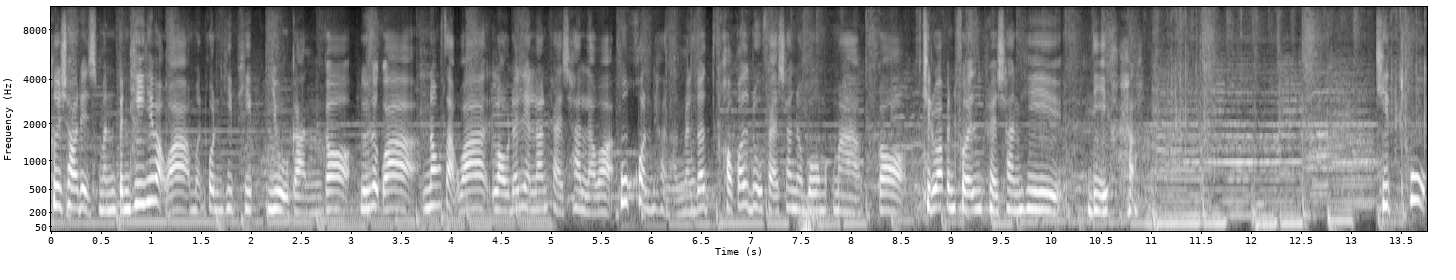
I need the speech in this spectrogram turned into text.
คือ Shoreditch มันเป็นที่ที่แบบว่าเหมือนคนฮิปๆอยู่กัน ก็รู้สึกว่านอกจากว่าเราได้เรียนด้านแฟชั่นแล้วอะผู้คนแถวนั้นมันก็เขาก็จะดูแฟชั่น n น b l e มากๆ ก็คิดว่าเป็น first impression ที่ดีค่ะ คิดถูก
